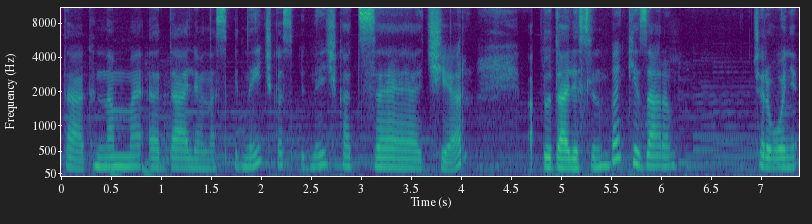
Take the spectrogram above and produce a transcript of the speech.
Так, на е, далі у нас спідничка. Спідничка це чер. Тут далі слінбеки зараз червоні.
